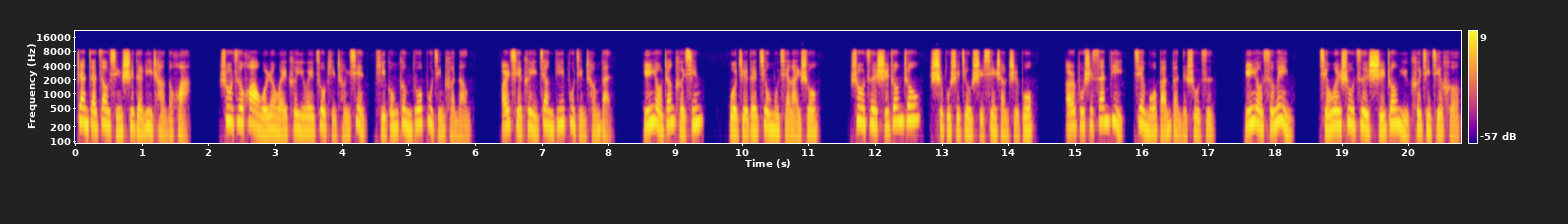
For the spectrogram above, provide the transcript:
站在造型师的立场的话，数字化我认为可以为作品呈现提供更多布景可能，而且可以降低布景成本。云有张可欣，我觉得就目前来说，数字时装周是不是就是线上直播，而不是 3D 建模版本的数字？云有 Celine，请问数字时装与科技结合，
